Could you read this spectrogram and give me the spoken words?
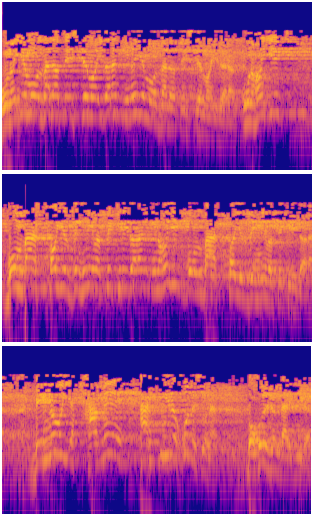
اونا یه معضلات اجتماعی دارن اینا یه معضلات اجتماعی دارن. اونها یک بنبست های ذهنی و فکری دارن اینها یک بنبست های ذهنی و فکری دارن. به نوعی همه اسیر خودشونن. با خودشون درگیرن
